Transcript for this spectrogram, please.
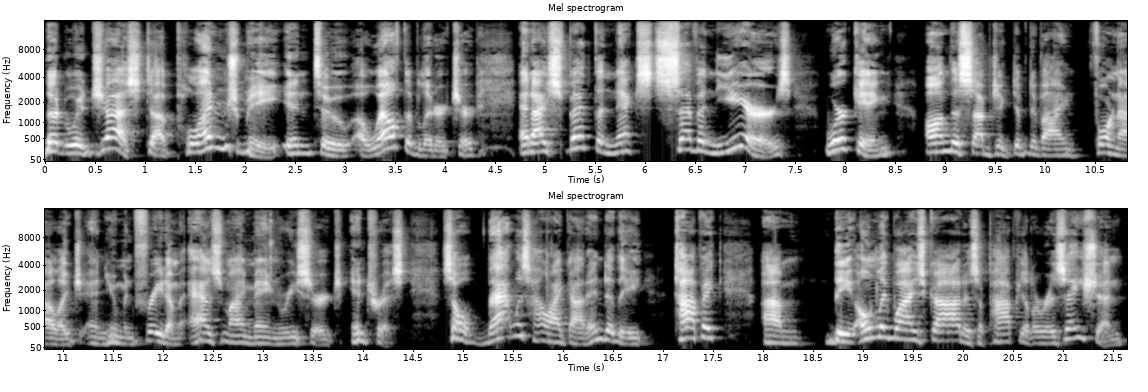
that would just uh, plunge me into a wealth of literature. And I spent the next seven years working on the subject of divine foreknowledge and human freedom as my main research interest. So that was how I got into the topic. Um, the Only Wise God is a popularization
